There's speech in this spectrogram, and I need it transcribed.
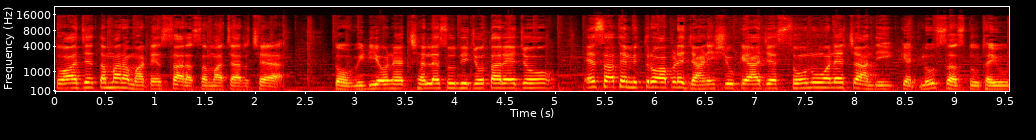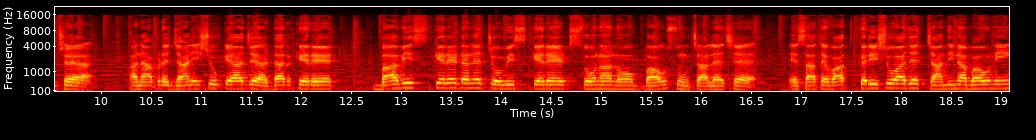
તો આજે તમારા માટે સારા સમાચાર છે. તો વિડીયોને છેલ્લે સુધી જોતા રહેજો. એ સાથે મિત્રો આપણે જાણીશું કે આજે સોનું અને ચાંદી કેટલું સસ્તું થયું છે. અને આપણે જાણીશું કે આજે અઢાર કેરેટ, બાવીસ કેરેટ અને ચોવીસ કેરેટ સોનાનો ભાવ શું ચાલે છે. એ સાથે વાત કરીશું આજે ચાંદીના ભાવની.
